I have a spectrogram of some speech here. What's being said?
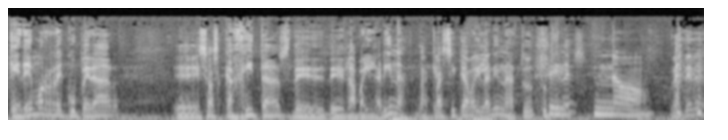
queremos recuperar eh, esas cajitas de, de la bailarina, la clásica bailarina. ¿Tú, tú Sí. tienes? No. ¿No tienes?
